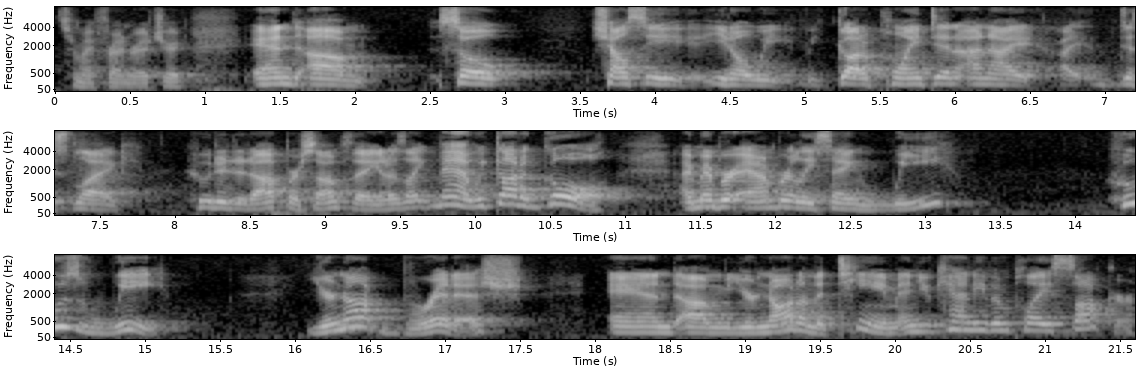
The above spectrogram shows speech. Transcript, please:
It's for my friend Richard. And um, so Chelsea, you know, we, we got a point in, and I, I just like hooted it up or something. And I was like, man, we got a goal. I remember Amberly saying, we? Who's we? You're not British, and um, you're not on the team, and you can't even play soccer.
